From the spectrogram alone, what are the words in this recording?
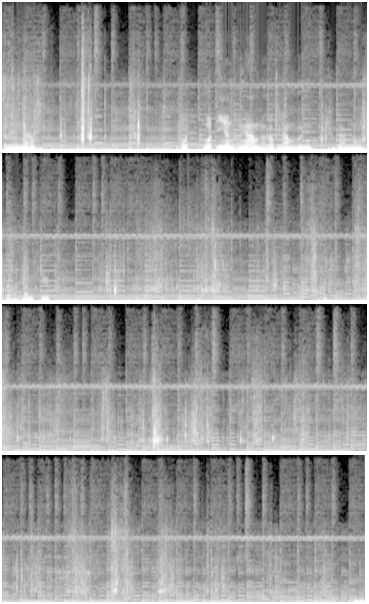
ก็เลยงามหดหดอีหยังก็งามนะครับน้ำบึงน้ำน้องสาน้ำจืดอืม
